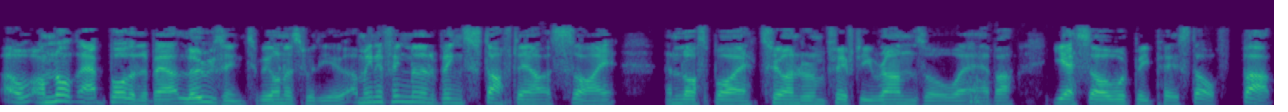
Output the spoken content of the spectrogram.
I'm not that bothered about losing, to be honest with you. I mean, if England had been stuffed out of sight and lost by 250 runs or whatever, yes, I would be pissed off. But,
